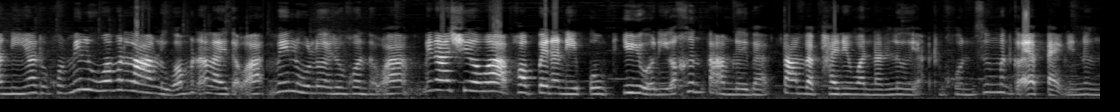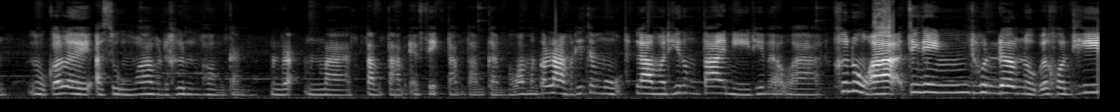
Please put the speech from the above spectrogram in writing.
อันนี้อะทุกคนไม่รู้ว่ามันลามหรือว่ามันอะไรแต่ว่าไม่รู้เลยทุกคนแต่ว่า ไม่น่าเชื่อว่าพอเป็นอันนี้ปุ๊บอยู่ๆอันนี้ก็ขึ้นตามเลยแบบตามแบบภายในวันนั้นเลยอะทุกคนซึ่งมันก็แอบแปลกนิดนึง หนูก็เลยอ s ซูมว่ามันขึ้นพร้อมกัน มันแบบมันมาตามตามเอฟเฟกตามตามกัน เพราะว่ามันก็ลามมาที่จมูกลามมาที่ตรงใต้นี้ที่แบบว่า คือหนูอะจริง ๆ ทุนเดิมหนูเป็นคนที่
